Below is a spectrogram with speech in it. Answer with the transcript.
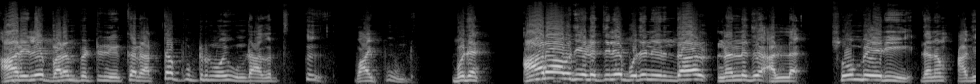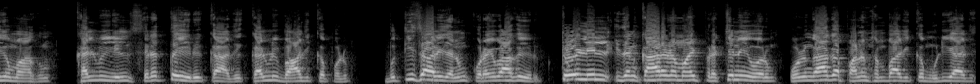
ஆறிலே பலம் பெற்று நிற்க இரத்த புற்றுநோய் உண்டாகிறதுக்கு வாய்ப்பு உண்டு. புதன். ஆறாவது இடத்திலே புதன் இருந்தால் நல்லது அல்ல. சோம்பேறி தனம் அதிகமாகும். கல்வியில் சிரத்தை இருக்காது. கல்வி பாதிக்கப்படும். புத்திசாலிதனம் குறைவாக இருக்கும். தொழிலில் இதன் காரணமாய் பிரச்சனை வரும். ஒழுங்காக பணம் சம்பாதிக்க முடியாது.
